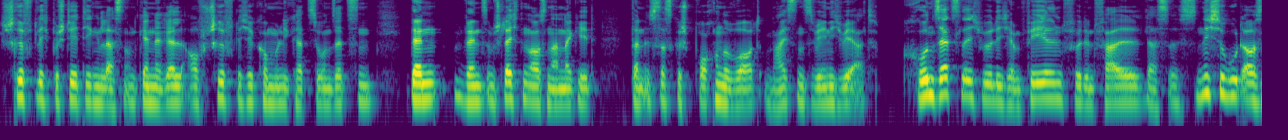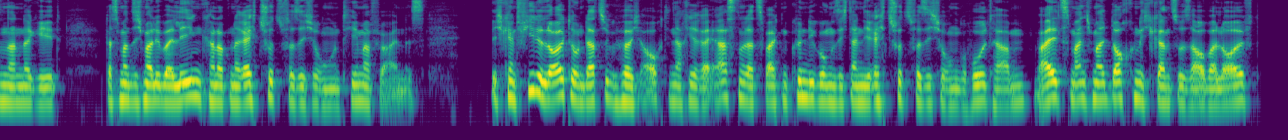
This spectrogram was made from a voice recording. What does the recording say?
schriftlich bestätigen lassen und generell auf schriftliche Kommunikation setzen. Denn wenn es im Schlechten auseinandergeht, dann ist das gesprochene Wort meistens wenig wert. Grundsätzlich würde ich empfehlen, für den Fall, dass es nicht so gut auseinandergeht, dass man sich mal überlegen kann, ob eine Rechtsschutzversicherung ein Thema für einen ist. Ich kenne viele Leute und dazu gehöre ich auch, die nach ihrer ersten oder zweiten Kündigung sich dann die Rechtsschutzversicherung geholt haben, weil es manchmal doch nicht ganz so sauber läuft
